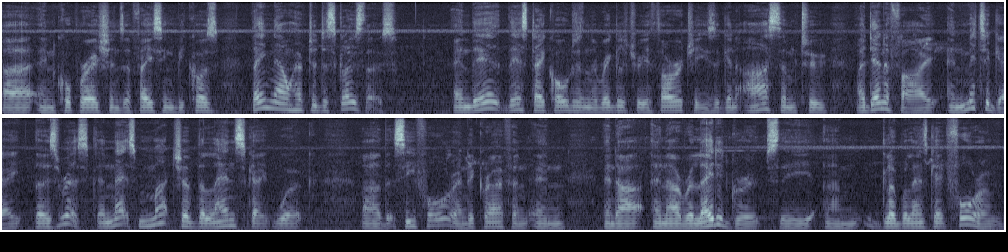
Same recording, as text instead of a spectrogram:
uh, and corporations are facing because they now have to disclose those and their, their stakeholders and the regulatory authorities are going to ask them to identify and mitigate those risks. And that's much of the landscape work uh, that CIFOR and ICRAF and, and, and, our, and our related groups, the um, Global Landscape Forum,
